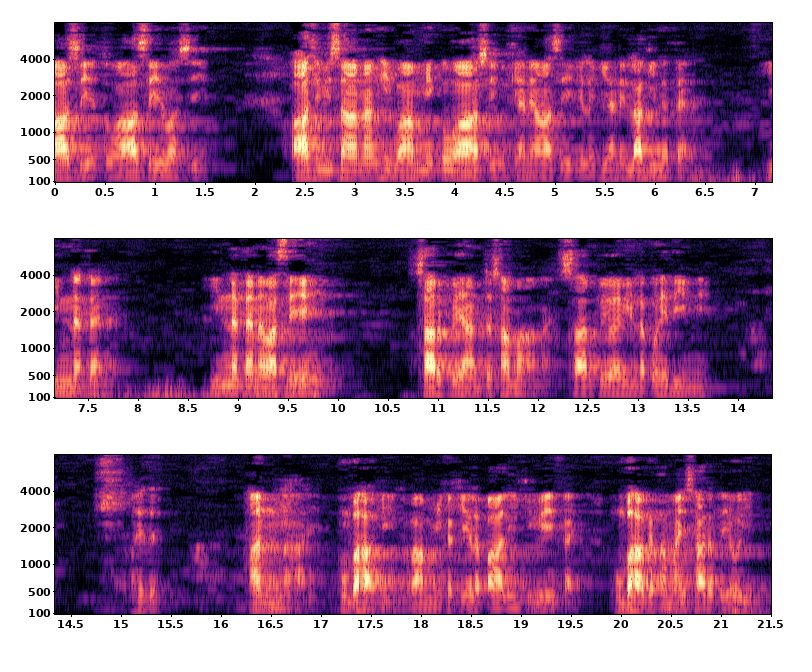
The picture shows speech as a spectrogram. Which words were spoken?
ආසයතෝ ආසේ වශයෙන් ආසිවිසානංහි වාම්මිකෝ ආසයෝ කියන්නේ ආසය කියලා කියන්නේ ලගින තැන. ඉන්න තැන. ඉන්න තැන වශයෙන් සර්පයන්ට සමානයි. සර්පය ඇවිල්ලා කොහෙද ඉන්නේ? කොහෙද? අන්න හරි. හුඹහ කියන්නේ. වාම්මික කියලා පාලියෙන් කිව්වේ ඒකයි. හුඹහක තමයි සර්පයෝ ඉන්නේ.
